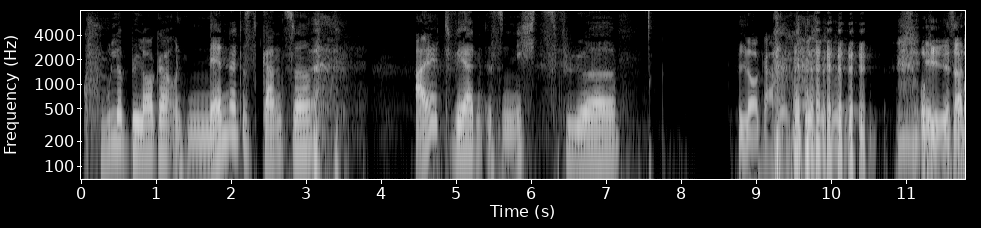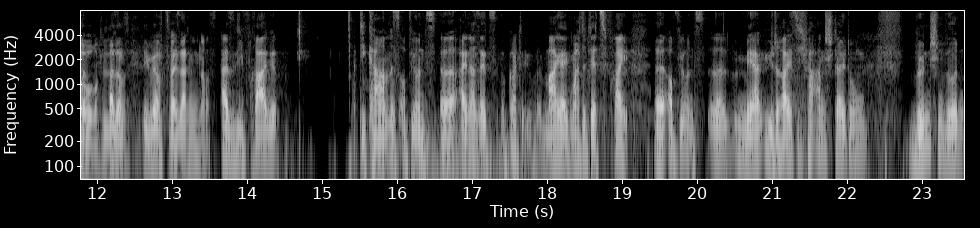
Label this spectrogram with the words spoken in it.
coole Blogger und nenne das Ganze Alt werden ist nichts für Blogger. Okay, jetzt sag mal, auf, worauf du pass auf, Ich will auf zwei Sachen hinaus. Also die Frage, die kam, ist, ob wir uns äh, einerseits, oh Gott, Maja, ich mach das jetzt frei, äh, ob wir uns äh, mehr Ü30-Veranstaltungen wünschen würden.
